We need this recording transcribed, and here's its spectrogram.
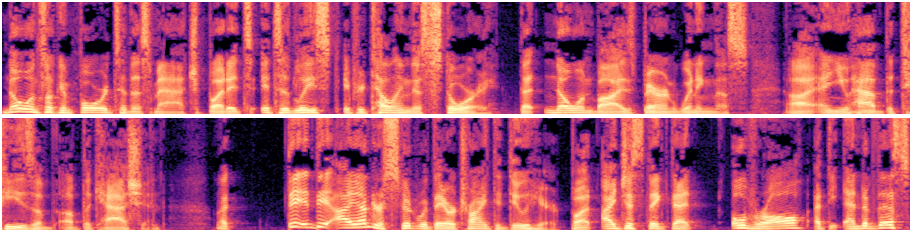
no one's looking forward to this match, but it's it's at least if you're telling this story that no one buys Baron winning this, uh, and you have the tease of of the cash in. They, they, I understood what they were trying to do here, but I just think that overall, at the end of this,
